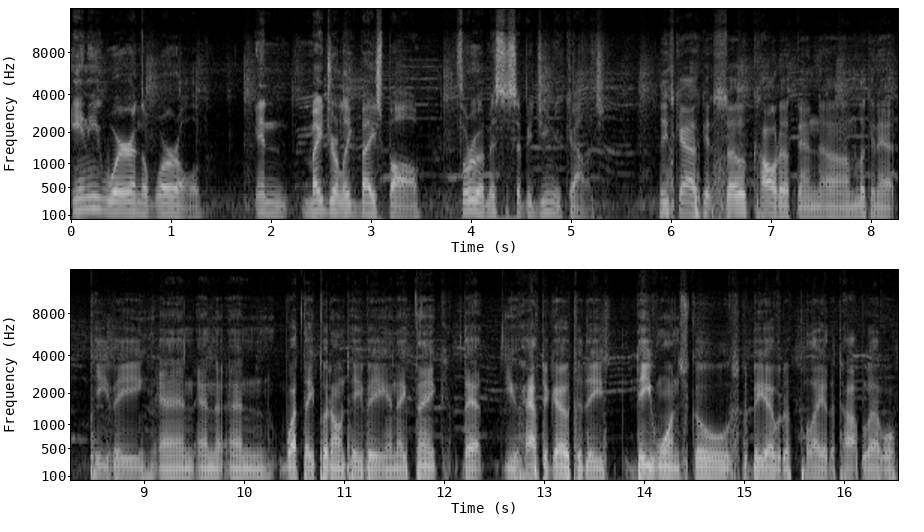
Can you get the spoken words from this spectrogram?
anywhere in the world in Major League Baseball through a Mississippi junior college. these guys get so caught up in um, looking at TV and, and and what they put on TV, and they think that you have to go to these D1 schools to be able to play at the top level.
